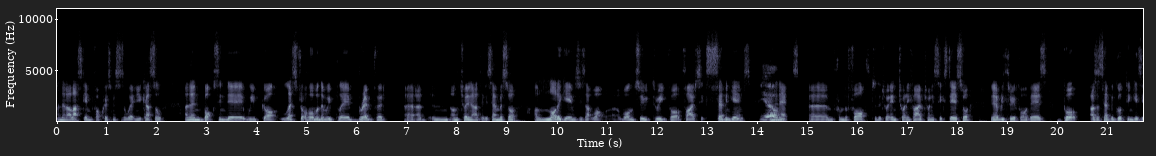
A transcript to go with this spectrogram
and then our last game before Christmas is away at Newcastle. And then Boxing Day we've got Leicester at home, and then we play Brentford uh, at, in, on the 29th of December. So a lot of games. Is that what one, two, three, four, five, six, seven games? Yeah. in the next um, from the 4th to the tw- in 25 26 days so you know, every three or four days but as i said the good thing is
